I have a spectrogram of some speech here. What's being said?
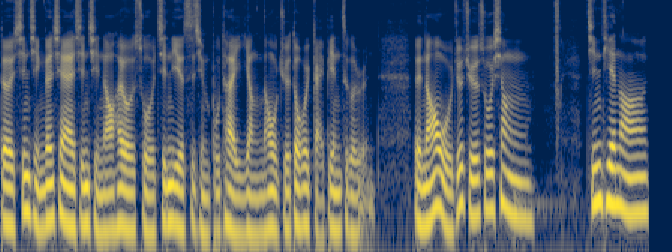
的心情跟现在的心情，然后还有所经历的事情不太一样，然后我觉得都会改变这个人。对，然后我就觉得说，像今天呢，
